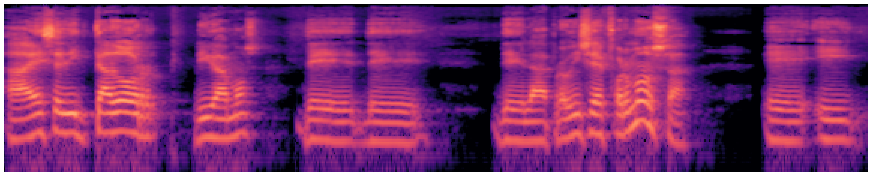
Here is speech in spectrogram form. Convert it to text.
a ese dictador, digamos, de, la provincia de Formosa. Eh,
